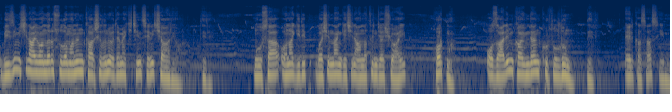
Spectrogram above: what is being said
bizim için hayvanları sulamanın karşılığını ödemek için seni çağırıyor dedi. Musa ona gidip başından geçini anlatınca Şuayb korkma o zalim kavimden kurtuldum dedi. El Kasas 25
